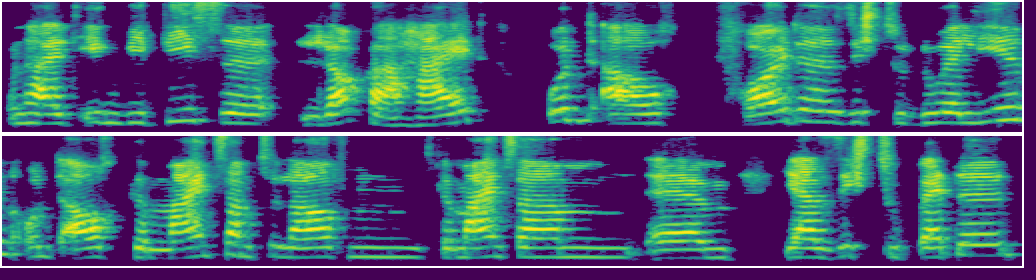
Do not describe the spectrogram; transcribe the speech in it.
Und halt irgendwie diese Lockerheit und auch Freude, sich zu duellieren und auch gemeinsam zu laufen, gemeinsam ähm, ja sich zu betteln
